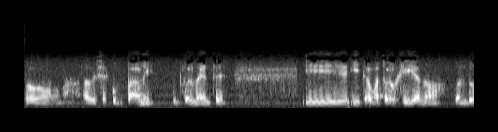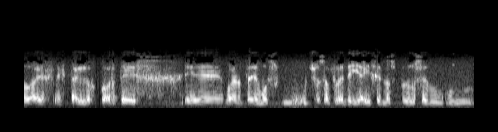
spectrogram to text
con, a veces con PAMI, puntualmente, y, y traumatología, ¿no? Cuando es- están los cortes, eh, bueno, tenemos muchos afluentes y ahí se nos produce un, un,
